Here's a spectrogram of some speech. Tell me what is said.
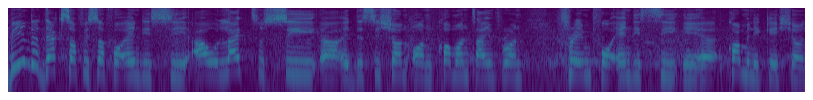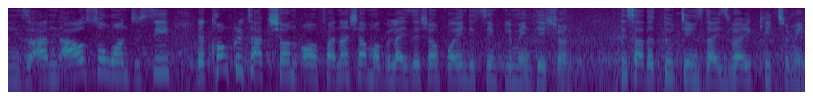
Being the desk officer for NDC, I would like to see uh, a decision on common time frame for NDC uh, communications and I also want to see a concrete action on financial mobilization for NDC implementation. These are the two things that is very key to me.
